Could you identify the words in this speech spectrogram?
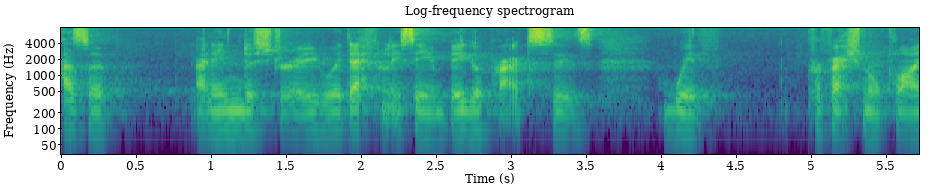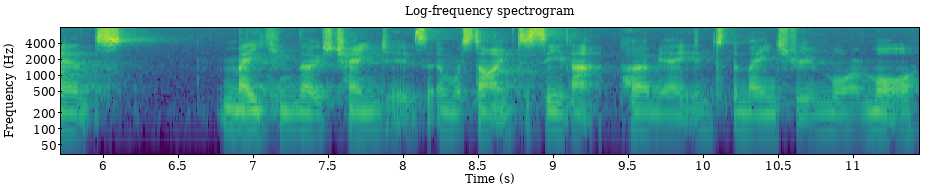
As a, an industry, we're definitely seeing bigger practices with professional clients making those changes, and we're starting to see that permeate into the mainstream more and more.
